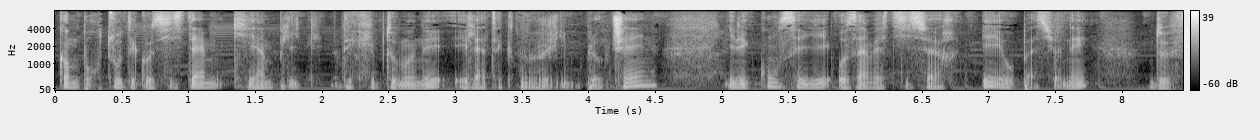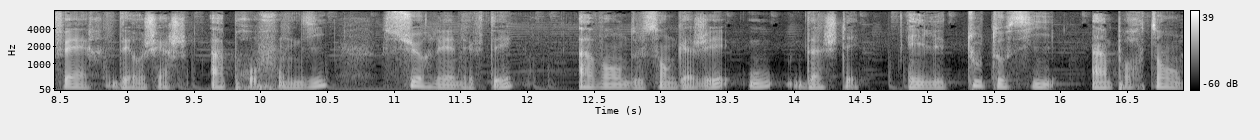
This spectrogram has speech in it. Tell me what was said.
Comme pour tout écosystème qui implique des crypto-monnaies et la technologie blockchain, il est conseillé aux investisseurs et aux passionnés de faire des recherches approfondies sur les NFT avant de s'engager ou d'acheter. Et il est tout aussi important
